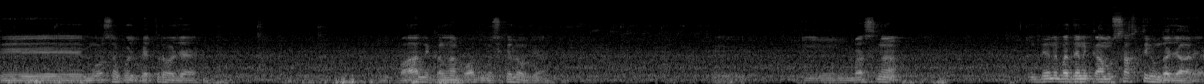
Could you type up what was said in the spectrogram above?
ਤੇ ਮੌਸਮ ਕੁਝ ਬਿਹਤਰ ਹੋ ਜਾਏ। ਬਾਹਰ ਨਿਕਲਣਾ ਬਹੁਤ ਮੁਸ਼ਕਿਲ ਹੋ ਗਿਆ। ਤੇ ਬਸ ਨਾ, ਦਿਨ ਬ ਦਿਨ ਕੰਮ ਸਖਤ ਹੀ ਹੁੰਦਾ ਜਾ ਰਿਹਾ।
